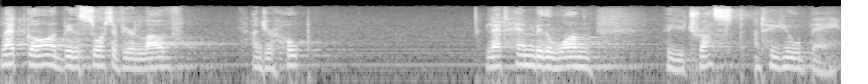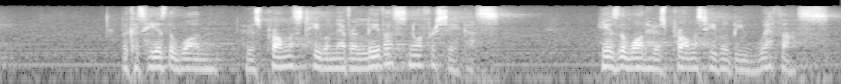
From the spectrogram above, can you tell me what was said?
Let God be the source of your love and your hope. Let Him be the one who you trust and who you obey. Because He is the one who has promised He will never leave us nor forsake us. He is the one who has promised He will be with us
